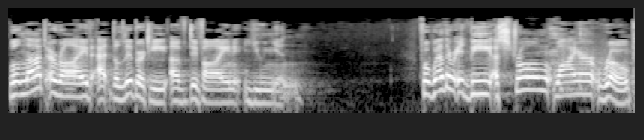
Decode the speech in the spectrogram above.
will not arrive at the liberty of divine union. For whether it be a strong wire rope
